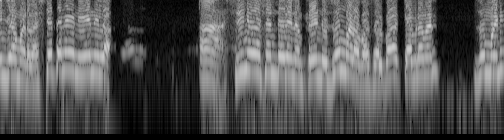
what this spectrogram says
ಎಂಜಾಯ್ ಮಾಡೋದು. ಅಷ್ಟೇ ತಾನೇ ಏನಿಲ್ಲ. ಹಾ ಶ್ರೀನಿವಾಸ್ ಅಂತ ಹೇಳಿ ನಮ್ ಫ್ರೆಂಡ್ ಝೂಮ್ ಮಾಡಪ್ಪ ಸ್ವಲ್ಪ ಕ್ಯಾಮ್ರಾಮನ್ ಝೂಮ್ ಮಾಡಿ.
